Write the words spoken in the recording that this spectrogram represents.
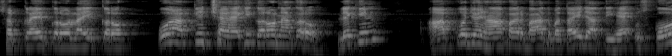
सब्सक्राइब करो लाइक करो। वो आपकी इच्छा है कि करो ना करो, लेकिन आपको जो यहाँ पर बात बताई जाती है, उसको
